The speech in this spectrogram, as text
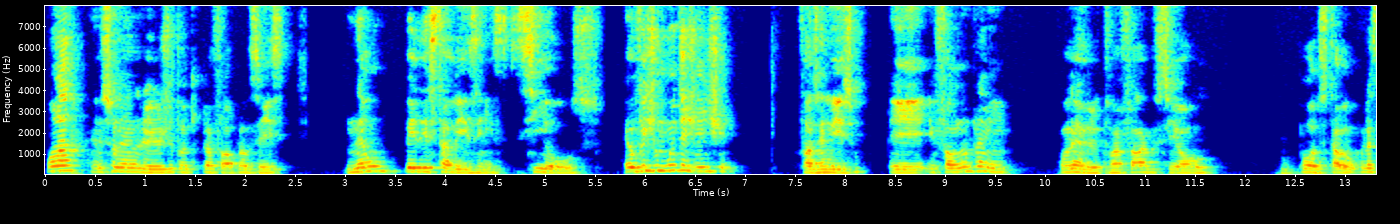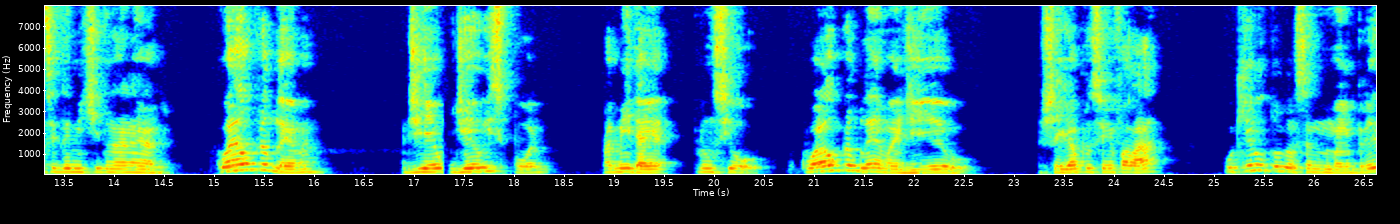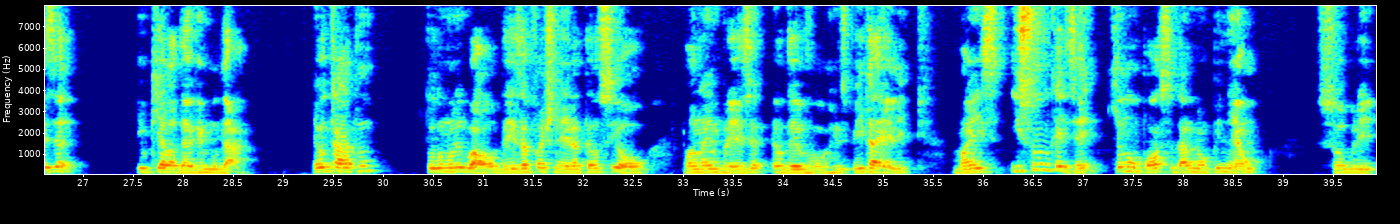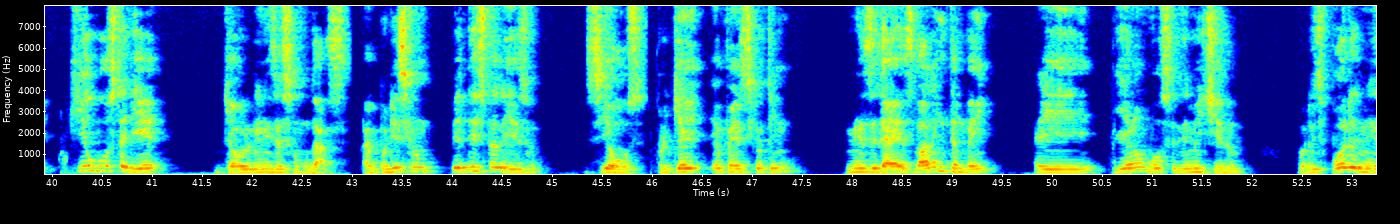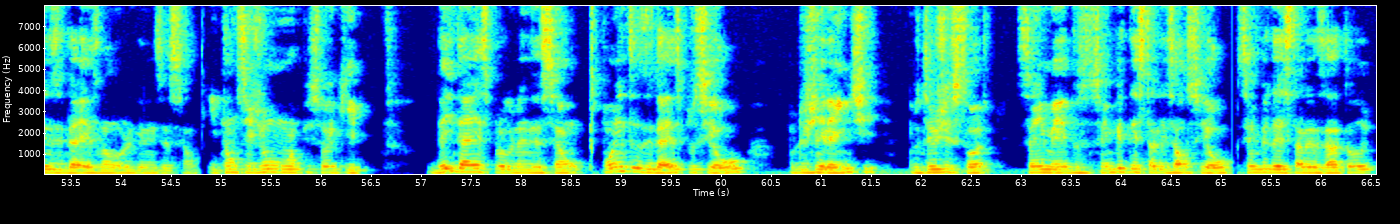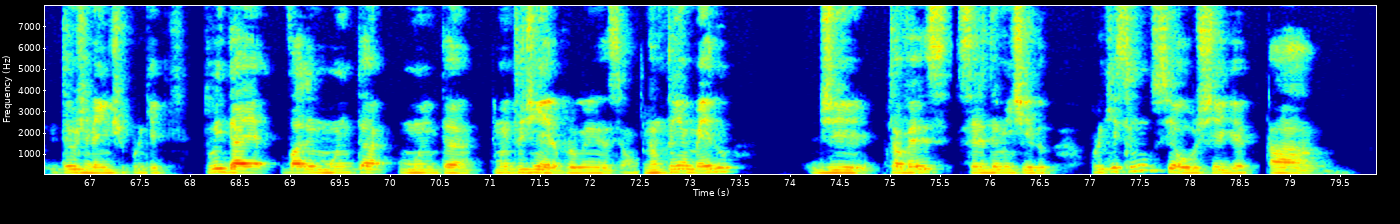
Olá, eu sou o Leandro e hoje eu tô aqui para falar para vocês não pedestalizem CEOs. Eu vejo muita gente fazendo isso e, e falando para mim, ô Leandro, tu vai falar com o CEO, pô, tu tá louco pra ser demitido, né, Leandro? Qual é o problema de eu, de eu expor a minha ideia para um CEO? Qual é o problema de eu chegar para o CEO e falar o que eu não estou gostando numa empresa e o que ela deve mudar? Eu trato todo mundo igual, desde a faxineira até o CEO. Lá na empresa eu devo respeitar ele, mas isso não quer dizer que eu não possa dar minha opinião sobre o que eu gostaria que a organização mudasse. É por isso que eu não pedestalizo CEOs, porque eu penso que eu tenho minhas ideias valem também e, e eu não vou ser demitido por expor as minhas ideias na organização. Então seja uma pessoa que dê ideias para a organização, expõe as ideias para o CEO, para o gerente, para o teu gestor, sem medo, sempre destabilizar o CEO, sempre destabilizar o teu gerente, porque tua ideia vale muita, muita, muito dinheiro para a organização. Não tenha medo de talvez ser demitido, porque se um CEO chega a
